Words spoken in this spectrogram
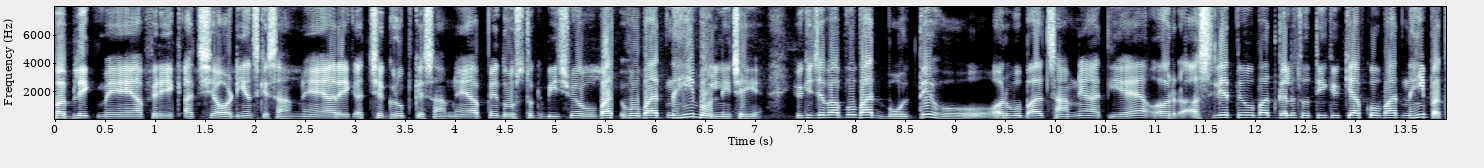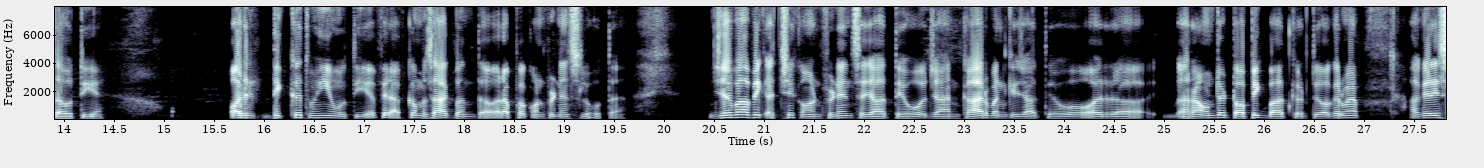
पब्लिक में या फिर एक अच्छे ऑडियंस के सामने या एक अच्छे ग्रुप के सामने अपने दोस्तों के बीच में वो बात वो बात नहीं बोलनी चाहिए। क्योंकि जब आप वो बात बोलते हो और वो बात सामने आती है और असलियत में वो बात गलत होती है क्योंकि आपको वो बात नहीं पता होती है और दिक्कत वहीं होती है, फिर आपका मज़ाक बनता है और आपका कॉन्फिडेंस लो होता है। जब आप एक अच्छे कॉन्फिडेंस से जाते हो, जानकार बन के जाते हो और अराउंड द टॉपिक बात करते हो, अगर मैं, अगर इस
